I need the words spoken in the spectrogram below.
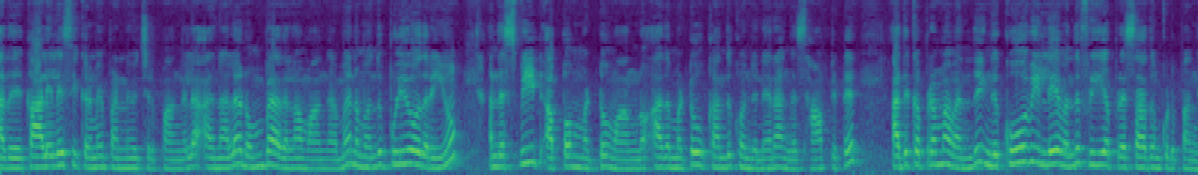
அது காலையிலே சீக்கிரமே பண்ணி வச்சுருப்பாங்கல்ல. அதனால் ரொம்ப அதெல்லாம் வாங்காமல் நம்ம வந்து புளியோதரையும் அந்த ஸ்வீட் அப்பம் மட்டும் வாங்கினோம் அதை மட்டும் உட்காந்து கொஞ்சம் நேரம் அங்கே சாப்பிட்டுட்டு அதுக்கப்புறமா வந்து இங்கே கோவிலே வந்து ஃப்ரீயாக பிரசாதம் கொடுப்பாங்க.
